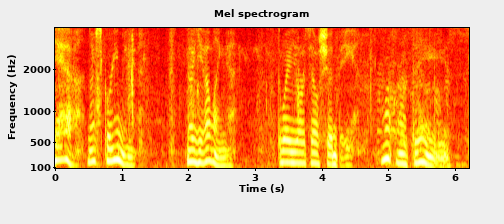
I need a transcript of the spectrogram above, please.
Yeah, no screaming, no yelling, the way a yard sale should be. What are these?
